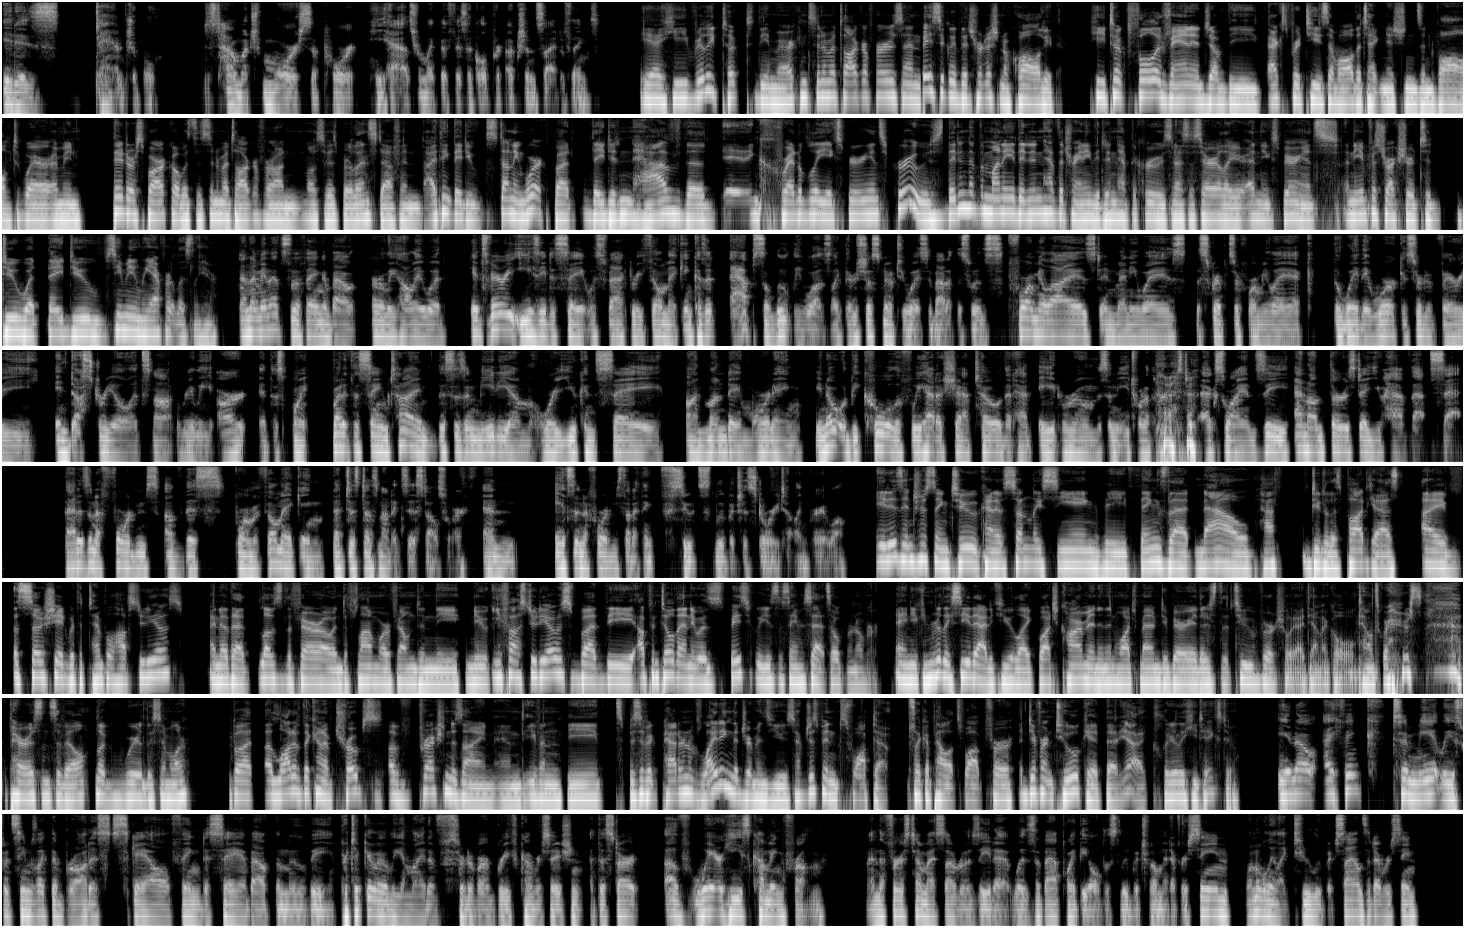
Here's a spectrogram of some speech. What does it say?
it is tangible just how much more support he has from like the physical production side of things. Yeah, he really took to the American cinematographers and basically the tradition of quality there. He took full advantage of the expertise of all the technicians involved, where, I mean, Theodore Sparkuhl was the cinematographer on most of his Berlin stuff, and I think they do stunning work, but they didn't have the eh, incredibly experienced crews. They didn't have the money, they didn't have the training, they didn't have the crews necessarily, and the experience and the infrastructure to do what they do seemingly effortlessly here. And I mean, that's the thing about early Hollywood. It's very easy to say it was factory filmmaking because it absolutely was. Like, there's just no two ways about it. This was formalized in many ways. The scripts are formulaic the way they work is sort of very industrial. It's not really art at this point. But at the same time, this is a medium where you can say on Monday morning, you know, it would be cool if we had a chateau that had eight rooms and each one of the rooms did X, Y, and Z. And on Thursday, you have that set. That is an affordance of this form of filmmaking that just does not exist elsewhere. And it's an affordance that I think suits Lubitsch's storytelling very well. It is interesting too, kind of suddenly seeing the things that now have due to this podcast, I've associated with the Tempelhof Studios. I know that Loves of the Pharaoh and Die Flamme were filmed in the new EFA studios, but the up until then it was basically used the same sets over and over. And you can really see that if you like watch Carmen and then watch Madame du Barry. There's the two virtually identical town squares, Paris and Seville, look weirdly similar. But a lot of the kind of tropes of production design and even the specific pattern of lighting the Germans use have just been swapped out. It's like a palette swap for a different toolkit that, yeah, clearly he takes to. You know, I think to me at least, what seems like the broadest scale thing to say about the movie, particularly in light of sort of our brief conversation at the start of where he's coming from. And the first time I saw Rosita was at that point the oldest Lubitsch film I'd ever seen, one of only like two Lubitsch Silents I'd ever seen.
